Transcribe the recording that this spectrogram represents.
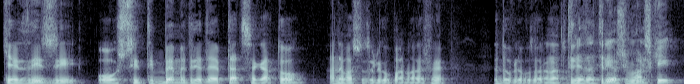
Κερδίζει ο Σιτιμπέ με 37%. Ανέβασε το λίγο πάνω, αδερφέ. Δεν το βλέπω τώρα. Να το. 33 ο Σιμάνσκι.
